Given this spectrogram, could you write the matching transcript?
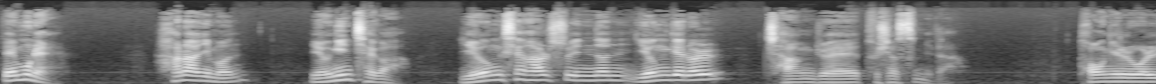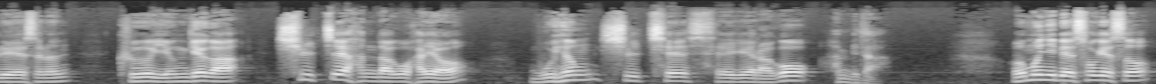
때문에 하나님은 영인체가 영생할 수 있는 영계를 창조해 두셨습니다. 통일 원리에서는 그 영계가 실제한다고 하여 무형 실체 세계라고 합니다. 어머니 배 속에서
